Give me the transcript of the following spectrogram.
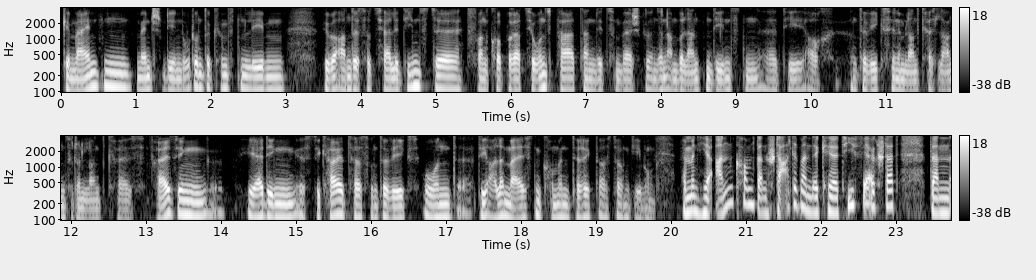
Gemeinden, Menschen, die in Notunterkünften leben, über andere soziale Dienste, von Kooperationspartnern wie zum Beispiel unseren ambulanten Diensten, äh, die auch unterwegs sind im Landkreis Landshut und Landkreis Freising. Erding ist die Caritas unterwegs und äh, die allermeisten kommen direkt aus der Umgebung. Wenn man hier ankommt, dann startet man in der Kreativwerkstatt, dann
